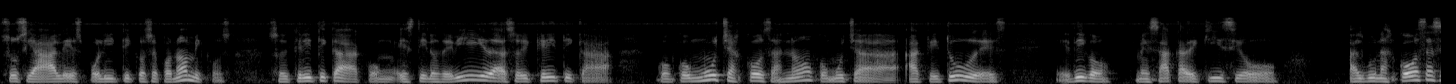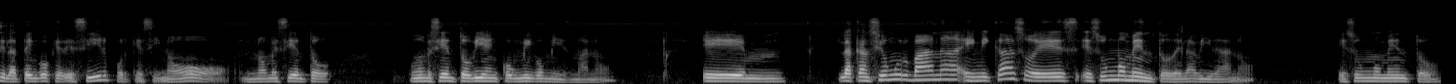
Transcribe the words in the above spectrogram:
sociales, políticos, económicos soy crítica con estilos de vida, soy crítica con, muchas cosas, ¿no? Con muchas actitudes. Eh, digo, me saca de quicio algunas cosas y la tengo que decir porque si no, no me siento, no me siento bien conmigo misma, ¿no? Em, la canción urbana, en mi caso, es, es un momento de la vida, ¿no? Es un momento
